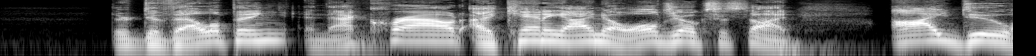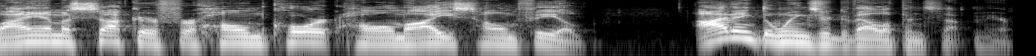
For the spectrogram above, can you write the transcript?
They're developing, and that crowd, I Kenny, I know, all jokes aside, I do. I am a sucker for home court, home ice, home field. I think the Wings are developing something here.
